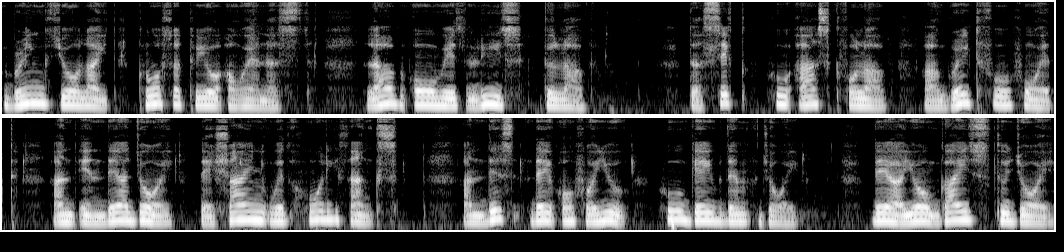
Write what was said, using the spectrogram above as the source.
brings your light closer to your awareness. Love always leads to love. The sick who ask for love are grateful for it, and in their joy they shine with holy thanks. And this they offer you, who gave them joy. They are your guides to joy,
